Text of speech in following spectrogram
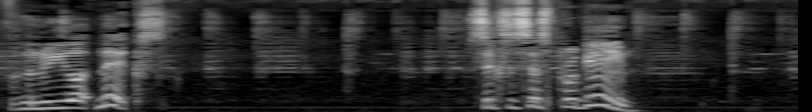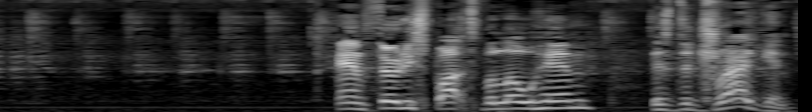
from the New York Knicks. Six assists per game. And 30 spots below him is the Dragon,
